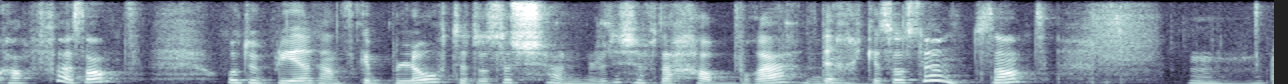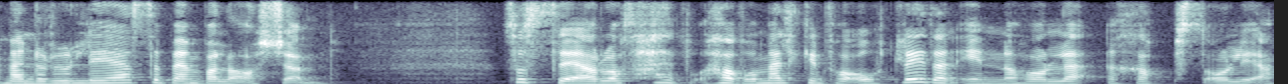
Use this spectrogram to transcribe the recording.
kaffe, sant? og du blir ganske bloated. Og så skjønner du ikke, for det havre virker så sunt. sant? Men når du leser på emballasjen, så ser du at havremelken fra Oatly den inneholder rapsolje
